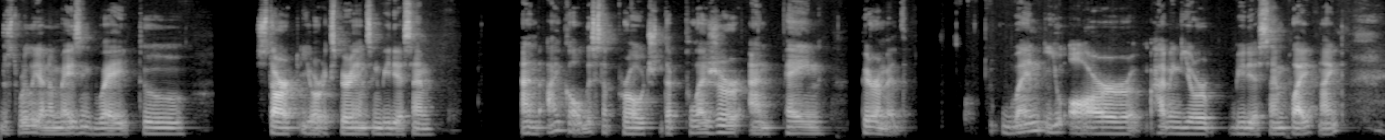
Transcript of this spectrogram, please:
just really an amazing way to start your experience in BDSM. And I call this approach the pleasure and pain pyramid. When you are having your BDSM play night,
